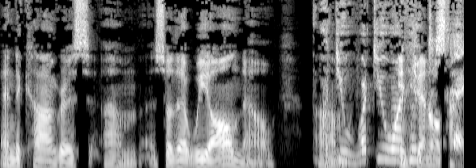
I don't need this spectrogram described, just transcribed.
and to Congress um, so that we all know. Um, what, do you, what do you want him to say?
